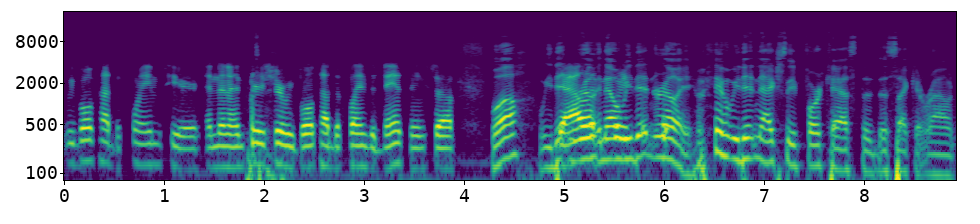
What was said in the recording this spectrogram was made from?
we both had the Flames here, and then I'm pretty sure we both had the Flames advancing. So Well, we didn't Dallas, really. No, we didn't really. we didn't actually forecast the, the second round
